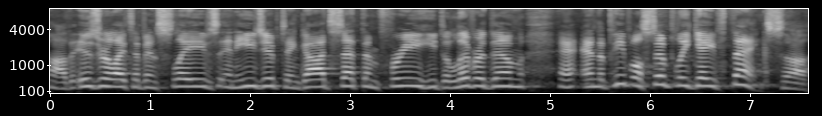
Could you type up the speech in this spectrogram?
uh, the Israelites had been slaves in Egypt and God set them free. He delivered them, and, and the people simply gave thanks. Uh,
